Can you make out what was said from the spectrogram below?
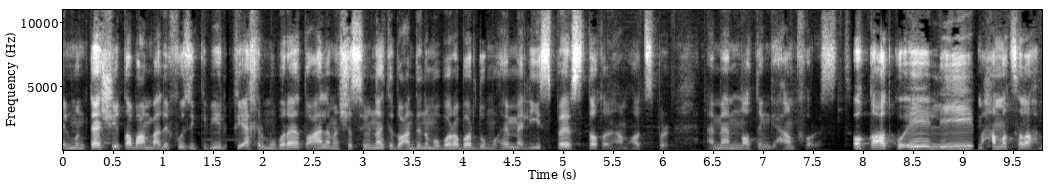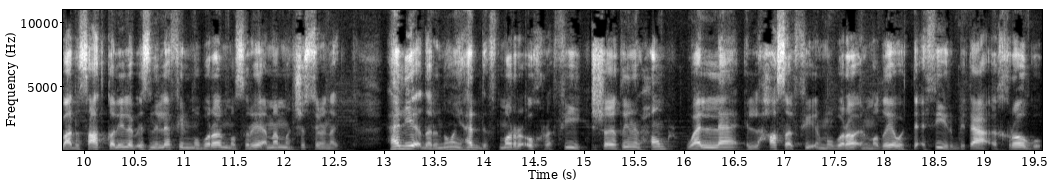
المنتشي طبعا بعد الفوز الكبير في آخر مبارياته على مانشستر يونايتد وعندنا مباراة برضو مهمة لسبيرز توتنهام هوتسبير أمام نوتنغهام فورست. توقعاتكم إيه لمحمد صلاح بعد ساعات قليلة بإذن الله في المباراة المصيرية أمام مانشستر يونايتد؟ هل يقدر إن هو يهدف مرة أخرى في الشياطين الحمر ولا اللي حصل في المباراة الماضية والتأثير بتاع إخراجه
